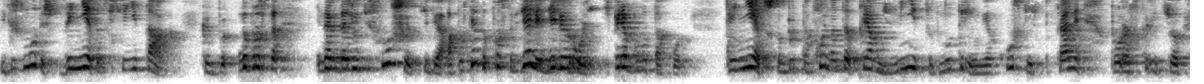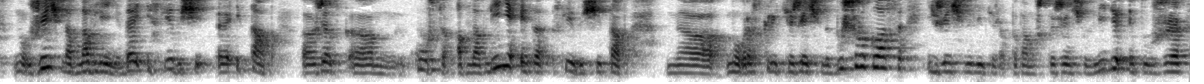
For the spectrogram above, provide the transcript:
И ты смотришь, да нет, это все не так. Как бы, ну просто иногда люди слушают тебя, а после этого просто взяли и одели роль. Теперь я буду такой. Да нет, чтобы быть такой, надо прям измениться внутри. У меня курс есть специальный по раскрытию ну, женщин обновления. Да, и следующий э, этап Э, женского э, курса обновления. Это следующий этап ну, раскрытия женщины высшего класса и женщины-лидера, потому что женщина-лидер это уже,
